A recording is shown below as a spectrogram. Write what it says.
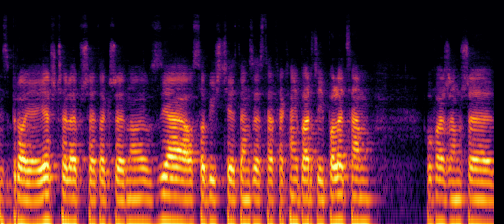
zbroje jeszcze lepsze, także no, ja osobiście ten zestaw jak najbardziej polecam. Uważam, że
